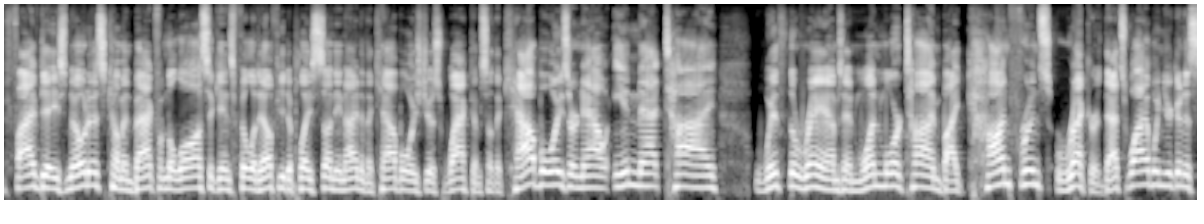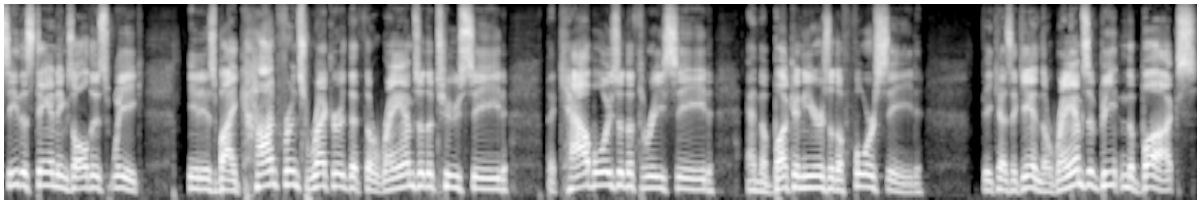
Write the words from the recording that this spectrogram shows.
five days' notice, coming back from the loss against Philadelphia to play Sunday night, and the Cowboys just whacked them. So the Cowboys are now in that tie with the Rams, and one more time by conference record. That's why when you're going to see the standings all this week, it is by conference record that the Rams are the two seed, the Cowboys are the three seed, and the Buccaneers are the four seed. Because again, the Rams have beaten the Bucs.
